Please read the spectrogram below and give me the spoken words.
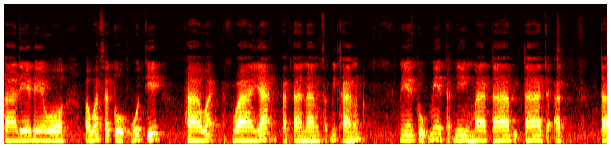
กาเลเทโวปวัสสตุวุธิภาวะวายะปัตตานังสมิถัง เนตุเมธนิงมาตาปิตาจะอัตตะ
